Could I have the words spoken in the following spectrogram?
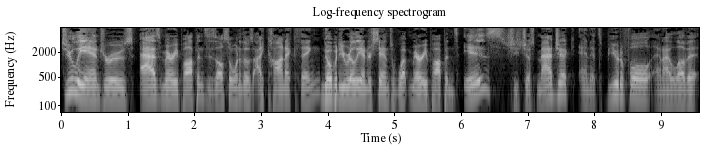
Julie Andrews as Mary Poppins is also one of those iconic things. Nobody really understands what Mary Poppins is. She's just magic and it's beautiful and I love it.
